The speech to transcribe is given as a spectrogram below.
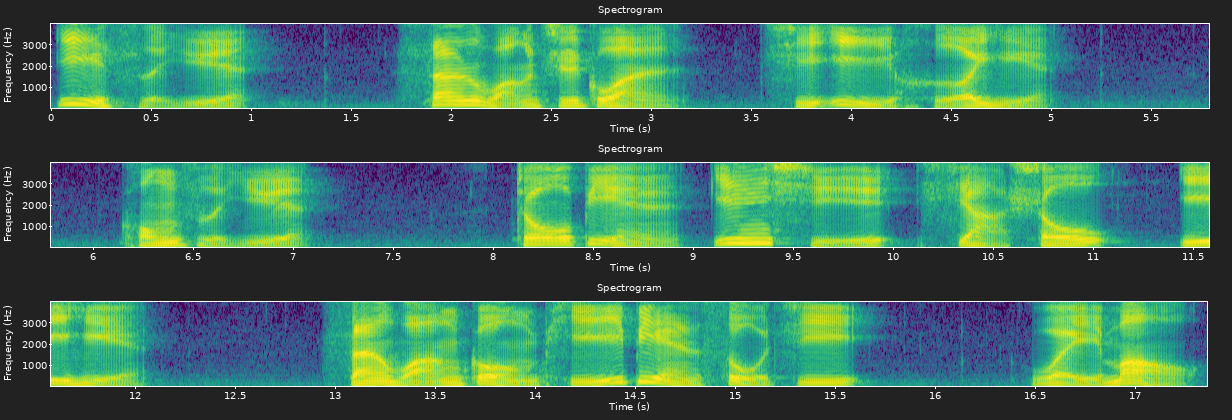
义子曰：“三王之冠，其义何也？”孔子曰：“周变殷许下收一也。”三王共皮变素肌，伪茂，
